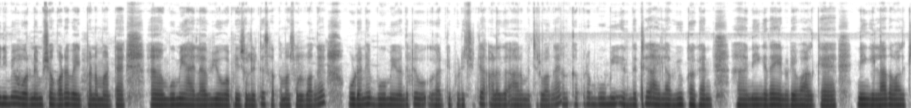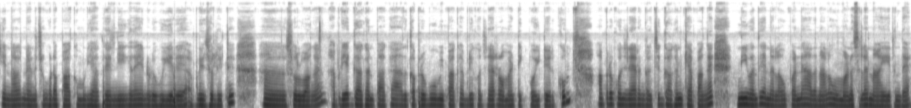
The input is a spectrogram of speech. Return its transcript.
இனிமேல் ஒரு நிமிஷம் கூட வெயிட் பண்ண மாட்டேன். பூமி ஐ லவ் யூ அப்படின்னு சொல்லிட்டு சத்தமாக சொல்லுவாங்க உடனே பூமி வந்துட்டு கட்டி பிடிச்சிட்டு அழுக ஆரம்பிச்சிருவாங்க. அதுக்கப்புறம் பூமி இருந்துட்டு ஐ லவ் யூ ககன். நீங்கள் தான் என்னுடைய வாழ்க்கை. நீங்கள் இல்லாத வாழ்க்கையை என்னால் நினச்சும் கூட பார்க்க முடியாது. நீங்கள் தான் என்னுடைய உயிர் அப்படின்னு சொல்லிட்டு சொல்லுவாங்க அப்படியே ககன் பார்க்க அதுக்கப்புறம் பூமி பார்க்க அப்படியே கொஞ்சம் நேரம் ரொமான்டிக் போயிட்டு இருக்கும். அப்புறம் கொஞ்சம் நேரம் கழித்து ககன் கேட்பாங்க நீ வந்து என்னை லவ் பண்ண? அதனால் உன் மனசில் நான் இருந்தேன்.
